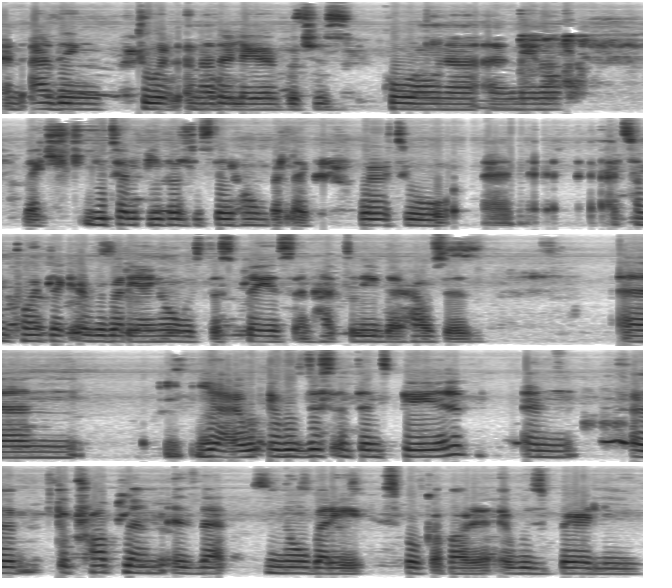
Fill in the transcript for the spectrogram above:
and adding to it another layer, which is Corona, and you know like you tell people to stay home, but like where to? And at some point, like everybody I know was displaced and had to leave their houses. And yeah, it, it was this intense period. And um, the problem is that nobody spoke about it. It was barely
